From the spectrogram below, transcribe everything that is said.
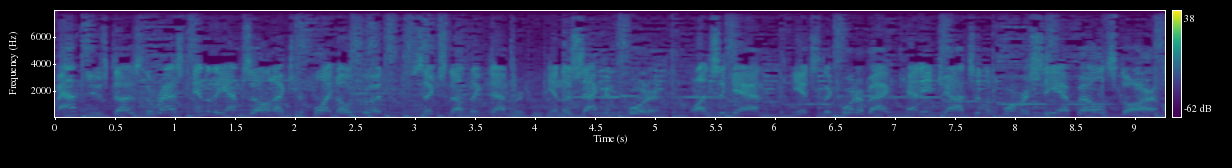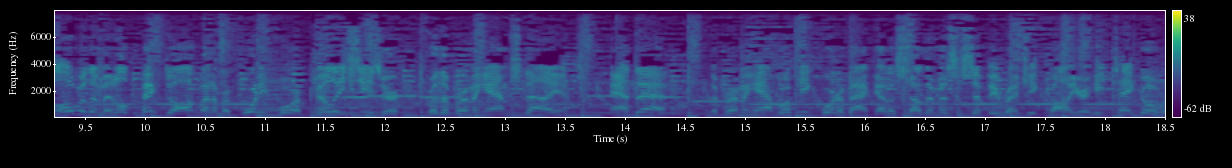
Matthews does the rest into the end zone. Extra point, no good. 6-0 Denver. In the second quarter, once again, it's the quarterback Kenny Johnson, the former CFL star, over the middle, picked off by number 44 Billy Caesar for the Birmingham Stallions. And then the Birmingham rookie quarterback out of Southern Mississippi, Reggie Collier, he'd take over.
